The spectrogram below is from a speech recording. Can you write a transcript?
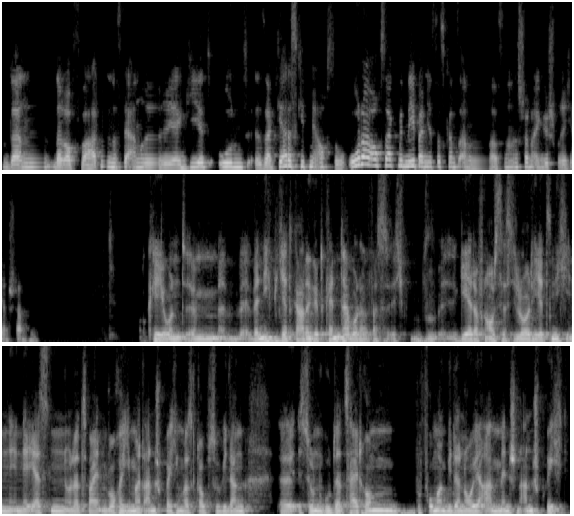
und dann darauf warten, dass der andere reagiert und sagt, ja, das geht mir auch so. Oder auch sagt mit, nee, bei mir ist das ganz anders. Dann ist schon ein Gespräch entstanden. Okay, und ähm, wenn ich mich jetzt gerade getrennt habe, oder was, ich gehe davon aus, dass die Leute jetzt nicht in, in der ersten oder zweiten Woche jemand ansprechen. Was glaubst du, wie lang äh, ist so ein guter Zeitraum, bevor man wieder neue Menschen anspricht?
